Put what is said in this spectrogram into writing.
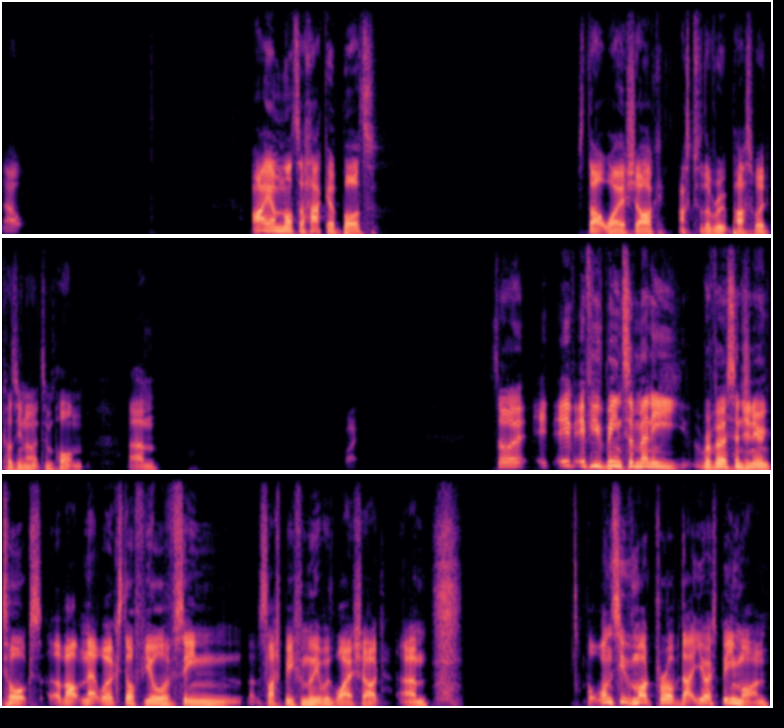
Now, I am not a hacker, but start Wireshark, ask for the root password because you know it's important. Um, right. So if, if you've been to many reverse engineering talks about network stuff, you'll have seen slash be familiar with Wireshark. Um, but once you've mod probed that USB mon,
